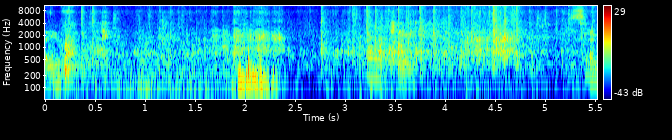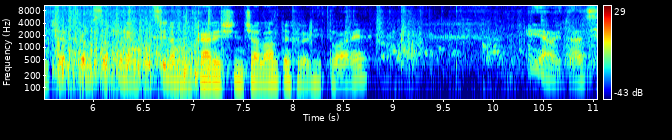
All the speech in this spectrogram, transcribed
live. Ok. Să încercăm să punem puțină mâncare și în cealaltă hrănitoare. Ia uitați.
